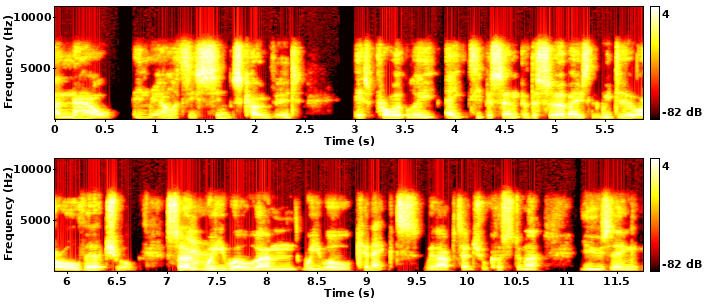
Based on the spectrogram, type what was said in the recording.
and now in reality, since COVID, it's probably 80% of the surveys that we do are all virtual. So yeah. we will um, we will connect with our potential customer using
